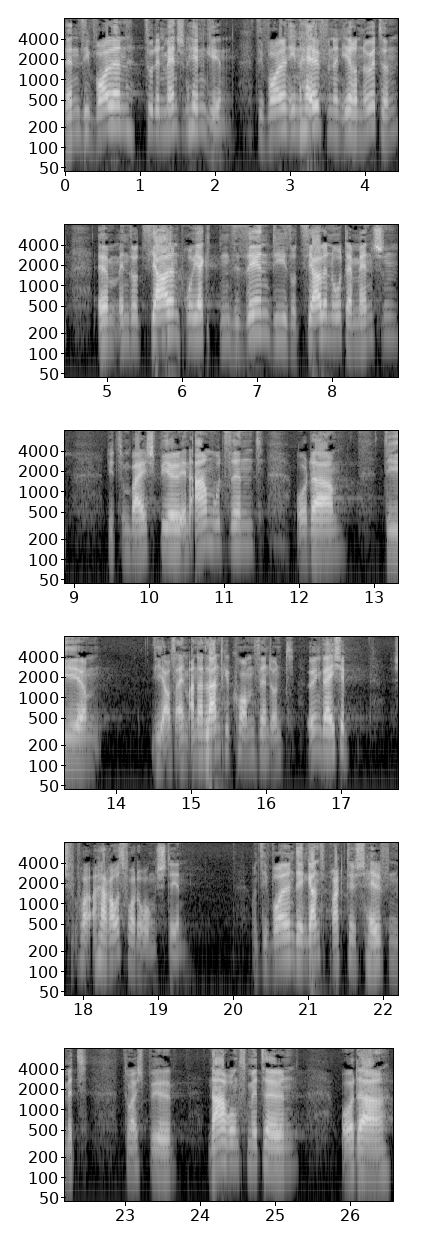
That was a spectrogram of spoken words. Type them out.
Denn sie wollen zu den Menschen hingehen. Sie wollen ihnen helfen in ihren Nöten, ähm, in sozialen Projekten. Sie sehen die soziale Not der Menschen, die zum Beispiel in Armut sind oder die ähm, die aus einem anderen Land gekommen sind und irgendwelche Herausforderungen stehen. Und sie wollen denen ganz praktisch helfen mit zum Beispiel Nahrungsmitteln oder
